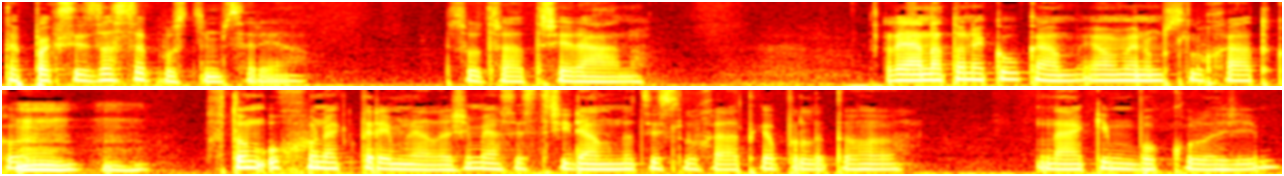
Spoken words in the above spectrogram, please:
tak pak si zase pustím seriál. Jsou třeba tři ráno. Ale já na to nekoukám, já mám jenom sluchátko. Mm, mm. V tom uchu, na kterým neležím, já si střídám v noci sluchátka podle toho, na jakým boku ležím.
